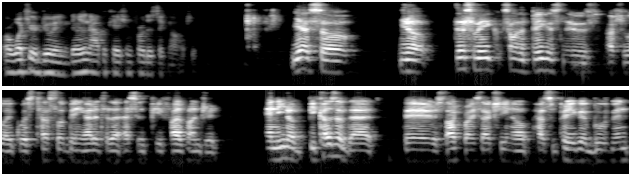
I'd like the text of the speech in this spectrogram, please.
or what you're doing. There's an application for this technology. Yeah. So, you know, this week some of the biggest news I feel like was Tesla being added to the S and P 500, and you know because of that, their stock price actually you know has some pretty good movement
